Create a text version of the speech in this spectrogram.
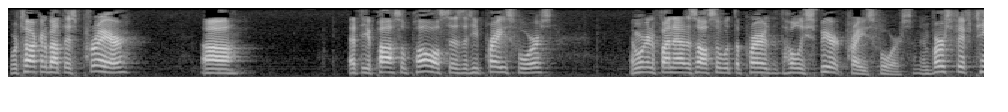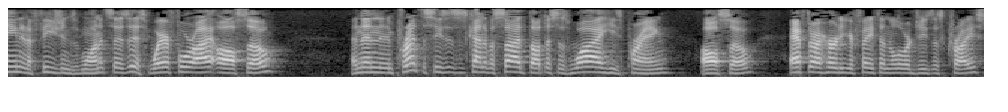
We're talking about this prayer. Uh, that the Apostle Paul says that he prays for us. And we're going to find out it's also what the prayer that the Holy Spirit prays for us. In verse 15 in Ephesians 1, it says this Wherefore I also, and then in parentheses, this is kind of a side thought, this is why he's praying also, after I heard of your faith in the Lord Jesus Christ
